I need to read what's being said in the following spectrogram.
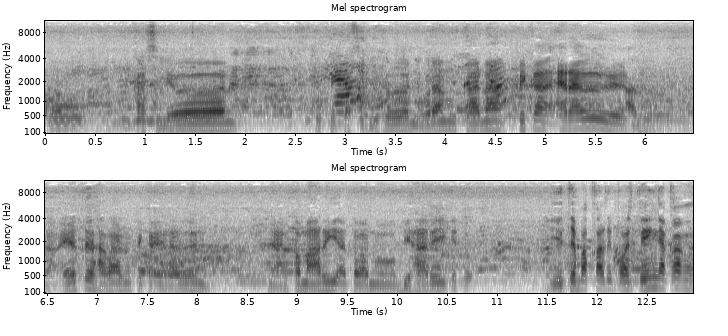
ku kasieun ku pikasi diheun orang karena pika eraeun Aduh. nah itu hal anu pika eraeun nah kemari atau anu bihari gitu Itu bakal dipostingnya, Kang.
